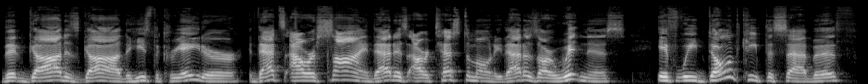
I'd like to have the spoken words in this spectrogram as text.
that God is God, that He's the Creator, that's our sign. That is our testimony. That is our witness. If we don't keep the Sabbath,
